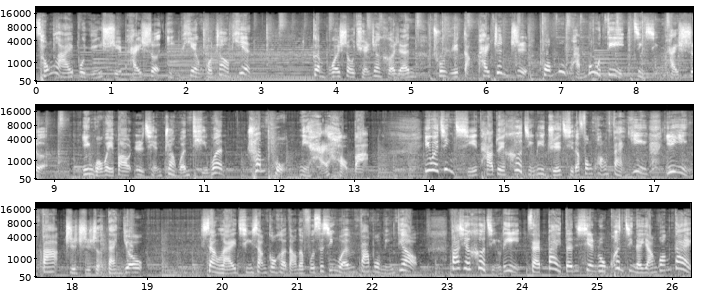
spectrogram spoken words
从来不允许拍摄影片或照片。更不会授权任何人出于党派政治或募款目的进行拍摄。英国《卫报》日前撰文提问：“川普，你还好吧？”因为近期他对贺锦丽崛起的疯狂反应，也引发支持者担忧。向来倾向共和党的福斯新闻发布民调，发现贺锦丽在拜登陷入困境的阳光带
